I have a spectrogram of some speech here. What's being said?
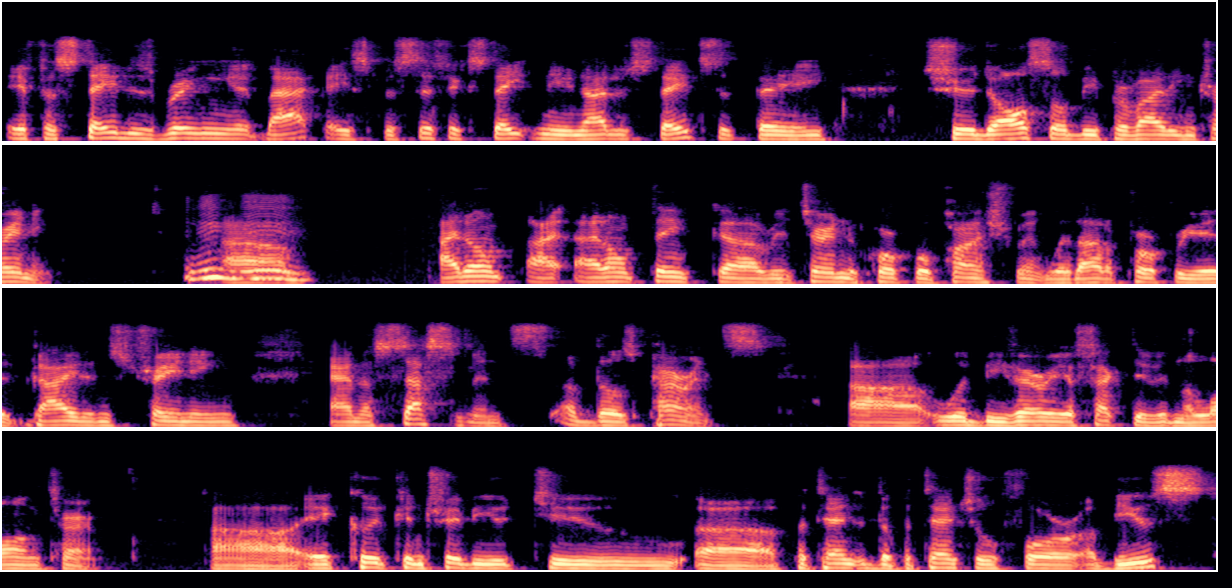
if a state is bringing it back, a specific state in the United States, that they should also be providing training. Mm-hmm. Um, I don't. I, I don't think uh, return to corporal punishment without appropriate guidance, training, and assessments of those parents uh, would be very effective in the long term. Uh, it could contribute to uh, poten- the potential for abuse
